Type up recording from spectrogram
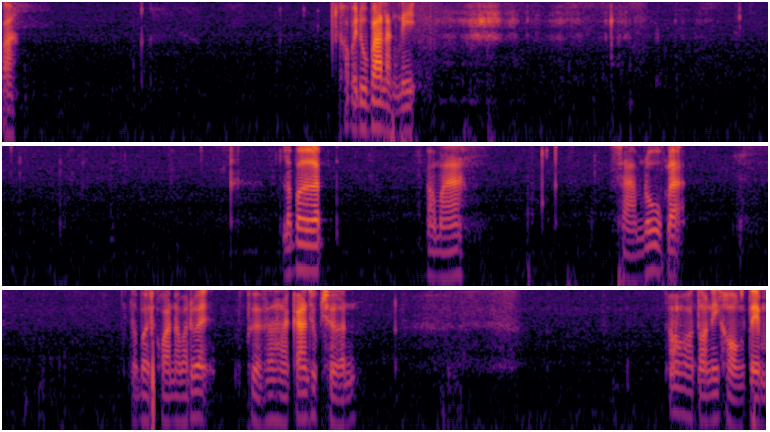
ไป เข้าไปดูบ้านหลังนี้ ระเบิด เอามาสามลูกละ ระเบิดควันเอามาด้วย เผื่อสถานการณ์ฉุกเฉินอ๋อตอนนี้ของเต็ม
